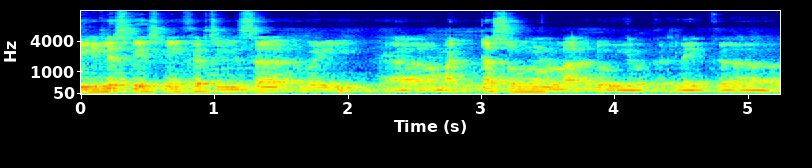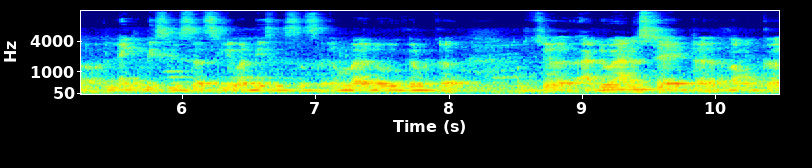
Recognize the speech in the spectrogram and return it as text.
ലീഡ്ലെസ് പേസ് മേക്കർ ചികിത്സ വഴി മറ്റ് അസുഖങ്ങളുള്ള രോഗികൾക്ക് like lung diseases liver diseases ഉള്ള രോഗികൾക്ക് കുറച്ച് അഡ്വാൻസ്ഡ് ആയിട്ട് നമുക്ക്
